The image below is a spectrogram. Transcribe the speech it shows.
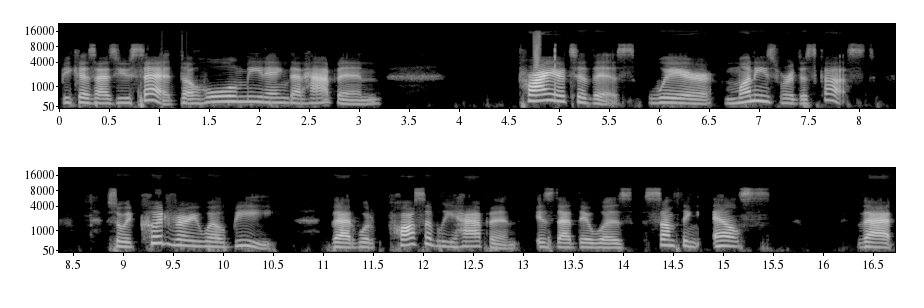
because, as you said, the whole meeting that happened prior to this, where monies were discussed. So it could very well be that what possibly happened is that there was something else that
